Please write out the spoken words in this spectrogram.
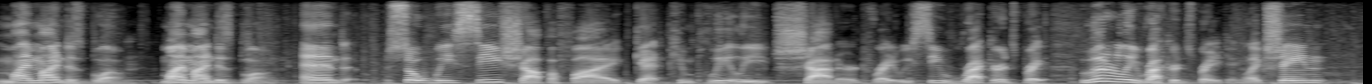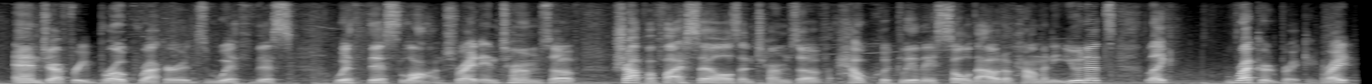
my mind is blown. My mind is blown. And so we see Shopify get completely shattered right? We see records break literally records breaking. Like Shane and Jeffree broke records with this with this launch right? In terms of Shopify sales in terms of how quickly they sold out of how many units like record breaking right?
